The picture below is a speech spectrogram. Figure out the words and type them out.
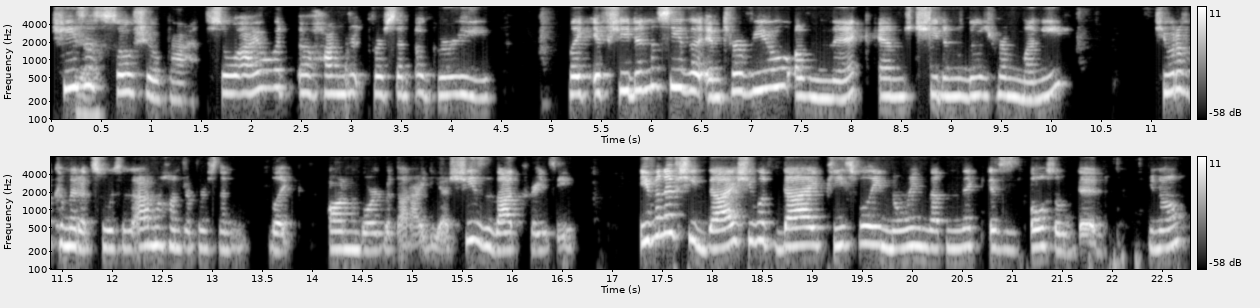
She's a sociopath, so I would a hundred percent agree. Like if she didn't see the interview of Nick and she didn't lose her money, she would have committed suicide. I'm a hundred percent like on board with that idea. She's that crazy. Even if she dies, she would die peacefully knowing that Nick is also dead, you know?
